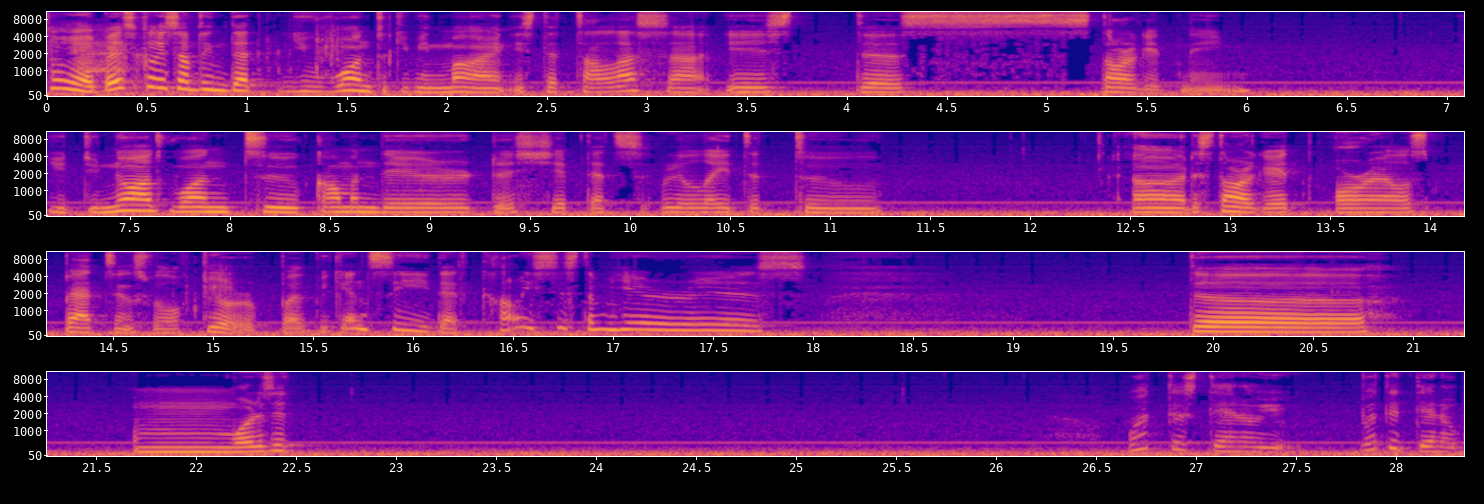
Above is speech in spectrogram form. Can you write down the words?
So yeah, basically something that you want to keep in mind is that Thalassa is the target name. You do not want to commandeer the ship that's related to uh, the Stargate or else bad things will occur. But we can see that Kali system here is the um, what is it what does Dano what did Dano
